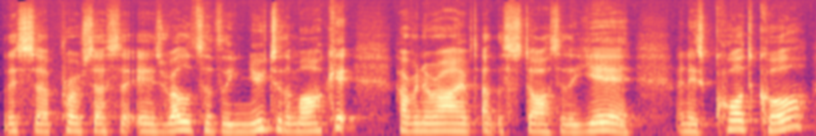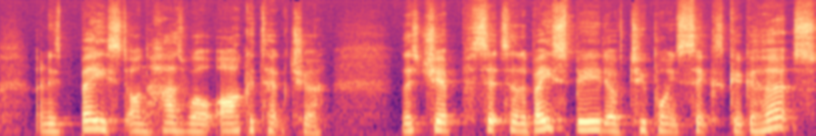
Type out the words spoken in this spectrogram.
This uh, processor is relatively new to the market, having arrived at the start of the year, and is quad-core and is based on Haswell architecture. This chip sits at a base speed of 2.6 GHz,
